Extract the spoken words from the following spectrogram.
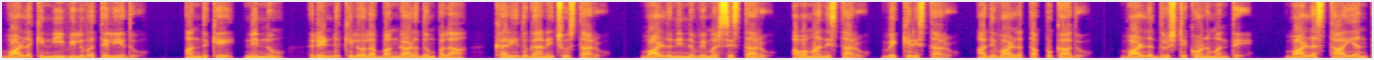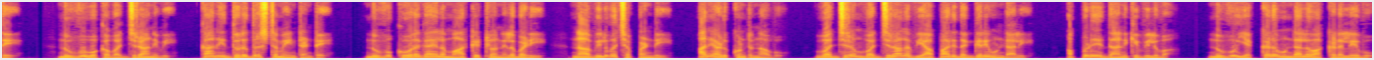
వాళ్ళకి నీ విలువ తెలియదు. అందుకే నిన్ను రెండు కిలోల బంగాళదుంపలా ఖరీదుగానే చూస్తారు. వాళ్ళు నిన్ను విమర్శిస్తారు అవమానిస్తారు వెక్కిరిస్తారు. అది వాళ్ళ తప్పు కాదు. వాళ్ళ దృష్టికోణం అంతే వాళ్ళ స్థాయి అంతే. నువ్వు ఒక వజ్రానివి కాని దురదృష్టమేంటంటే నువ్వు కూరగాయల మార్కెట్లో నిలబడి నా విలువ చెప్పండి అని అడుక్కుంటున్నావు. వజ్రం వజ్రాల వ్యాపారి దగ్గరే ఉండాలి అప్పుడే దానికి విలువ. నువ్వు ఎక్కడ ఉండాలో అక్కడ లేవు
